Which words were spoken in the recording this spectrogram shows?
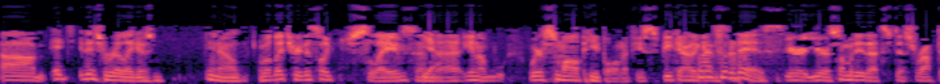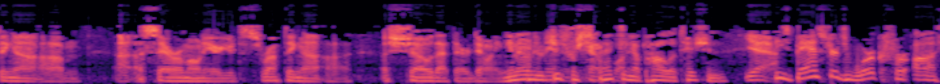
Um, it this really just, you know, Well, they treat us like slaves, and Yeah. uh, you know we're small people, and if you speak out Well, against, that's what it someone, is. You're you're somebody that's disrupting a um a, a ceremony, or you're disrupting a, a a show that they're doing. You know what I you're mean? It's kind of disrespecting like- a politician. Yeah. These bastards work for us.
